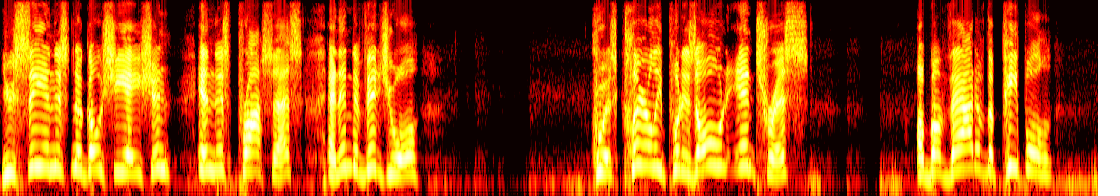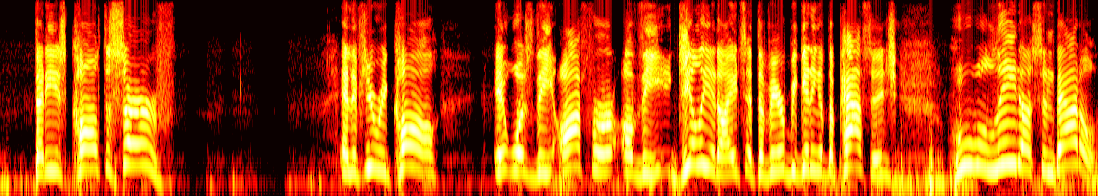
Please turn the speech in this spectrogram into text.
You see in this negotiation, in this process, an individual who has clearly put his own interests above that of the people that he is called to serve. And if you recall, it was the offer of the Gileadites at the very beginning of the passage who will lead us in battle?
